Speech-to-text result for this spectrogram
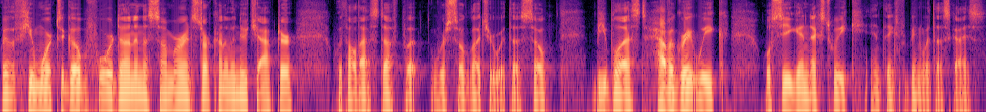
We have a few more to go before we're done in the summer and start kind of a new chapter with all that stuff, but we're so glad you're with us. So, be blessed. Have a great week. We'll see you again next week, and thanks for being with us, guys.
